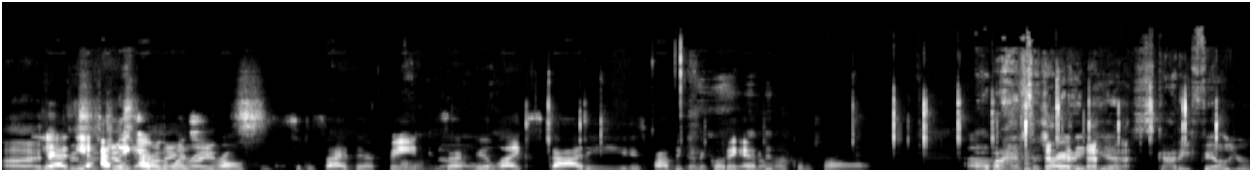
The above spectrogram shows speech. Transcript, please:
Uh, I yeah, think this yeah. is I think running, everyone right? should roll to, to decide their fate Oh, because I feel like Scotty is probably going to go to animal control. oh, but I have such a Freddy- good idea. Scotty, failure.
